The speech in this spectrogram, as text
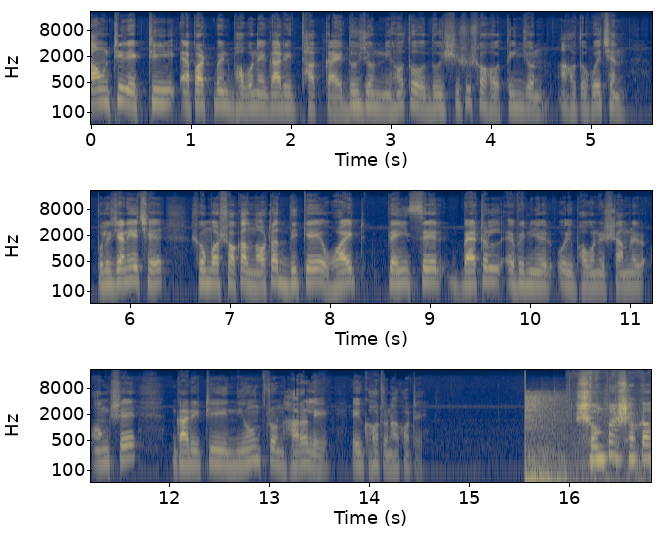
কাউন্টির একটি অ্যাপার্টমেন্ট ভবনে গাড়ির ধাক্কায় দুইজন নিহত ও দুই শিশুসহ তিনজন আহত হয়েছেন। পুলিশ জানিয়েছে, সোমবার সকাল নটার দিকে হোয়াইট প্লেইন্সের ব্যাটল অ্যাভিনিউয়ের ওই ভবনের সামনের অংশে গাড়িটি নিয়ন্ত্রণ হারালে এই ঘটনা ঘটে। সোমবার সকাল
